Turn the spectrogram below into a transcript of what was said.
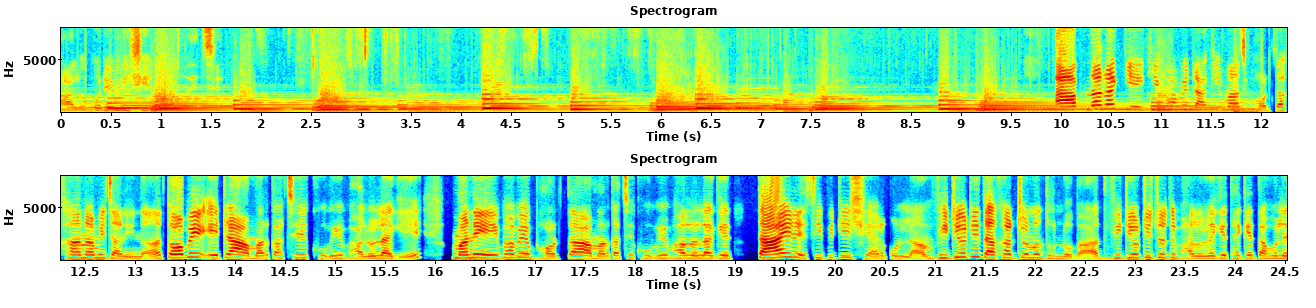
ভালো করে মিশিয়ে নেওয়া হয়েছে। আপনারা কে কীভাবে টাকি মাছ ভর্তা খান আমি জানি না। তবে এটা আমার কাছে খুবই ভালো লাগে। মানে এইভাবে ভর্তা আমার কাছে খুবই ভালো লাগে। তাই রেসিপিটি শেয়ার করলাম। ভিডিওটি দেখার জন্য ধন্যবাদ। ভিডিওটি যদি ভালো লেগে থাকে তাহলে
